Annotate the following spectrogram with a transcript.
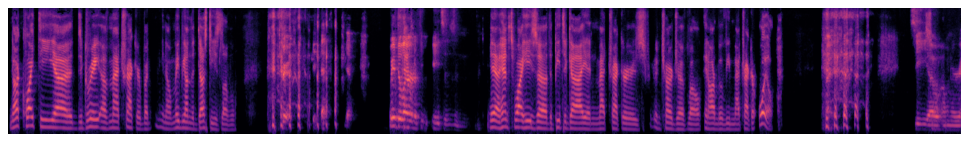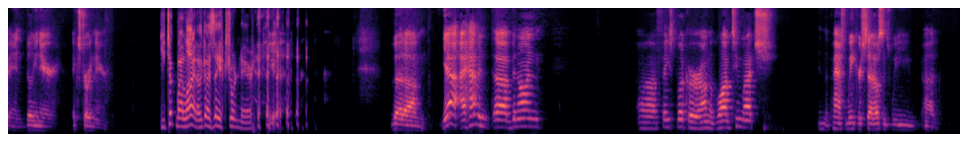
Not quite the uh, degree of Matt Trakker, but you know, maybe on the Dusty's level. yeah, yeah. We've delivered a few pizzas and Yeah, hence why he's uh, the pizza guy and Matt Trakker is in charge of, well, in our movie, Matt Trakker Oil. CEO, So- owner, and billionaire extraordinaire. You took my line. I was going to say extraordinaire. yeah. But um, yeah, I haven't uh, been on uh, Facebook or on the blog too much in the past week or so since we uh,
